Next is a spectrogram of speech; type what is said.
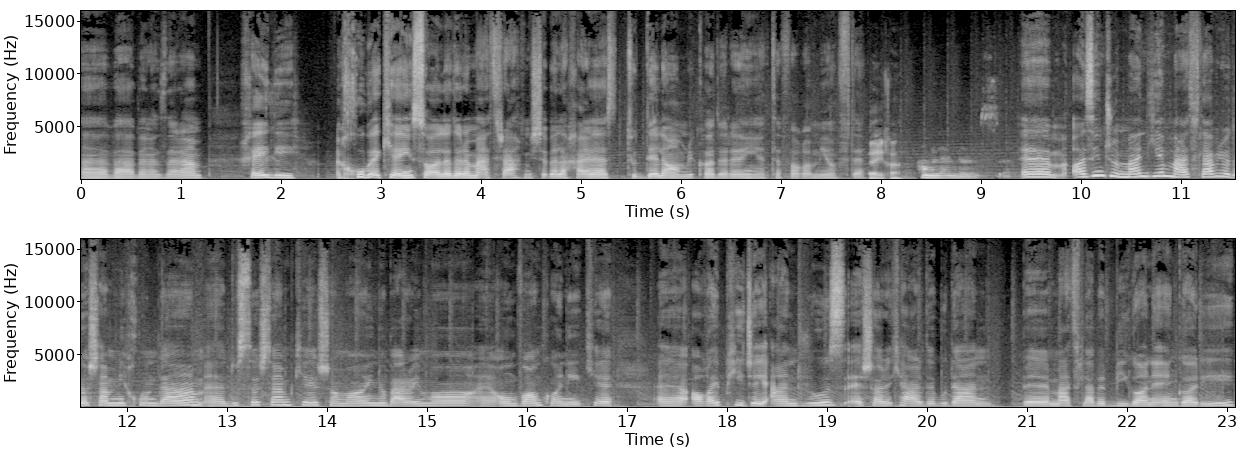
و به نظرم خیلی خوبه که این سوالا داره مطرح میشه. بالاخره از تو دل آمریکا داره این اتفاقا میفته. دقیقا. کاملا درسته. نازنین جون من یه مطلبی رو داشتم میخوندم. دوست داشتم که شما اینو برای ما عنوان کنی که آقای پی جی اندروز اشاره کرده بودن به مطلب بیگانه انگاری.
